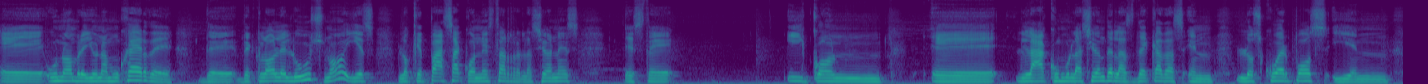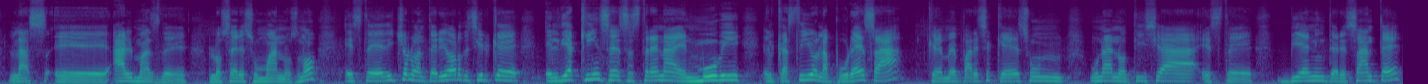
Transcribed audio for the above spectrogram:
eh, Un hombre y una mujer de, de, de Claude Lelouch, ¿no? Y es lo que pasa con estas relaciones este, y con eh, la acumulación de las décadas en los cuerpos y en las eh, almas de los seres humanos, ¿no? Este, dicho lo anterior, decir que el día 15 se estrena en Movie El Castillo la Pureza, que me parece que es un, una noticia este, bien interesante.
